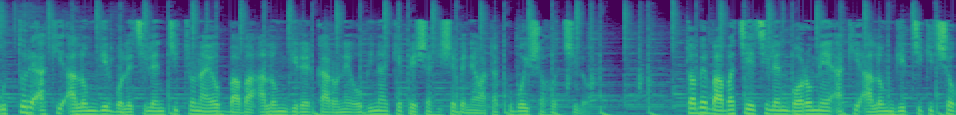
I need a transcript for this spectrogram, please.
উত্তরে আকি আলমগীর বলেছিলেন, চিত্রনায়ক বাবা আলমগীরের কারণে অভিনয়কে পেশা হিসেবে নেওয়াটা খুবই সহজ ছিল। তবে বাবা চেয়েছিলেন, বড় মেয়ে আকি আলমগীর চিকিৎসক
